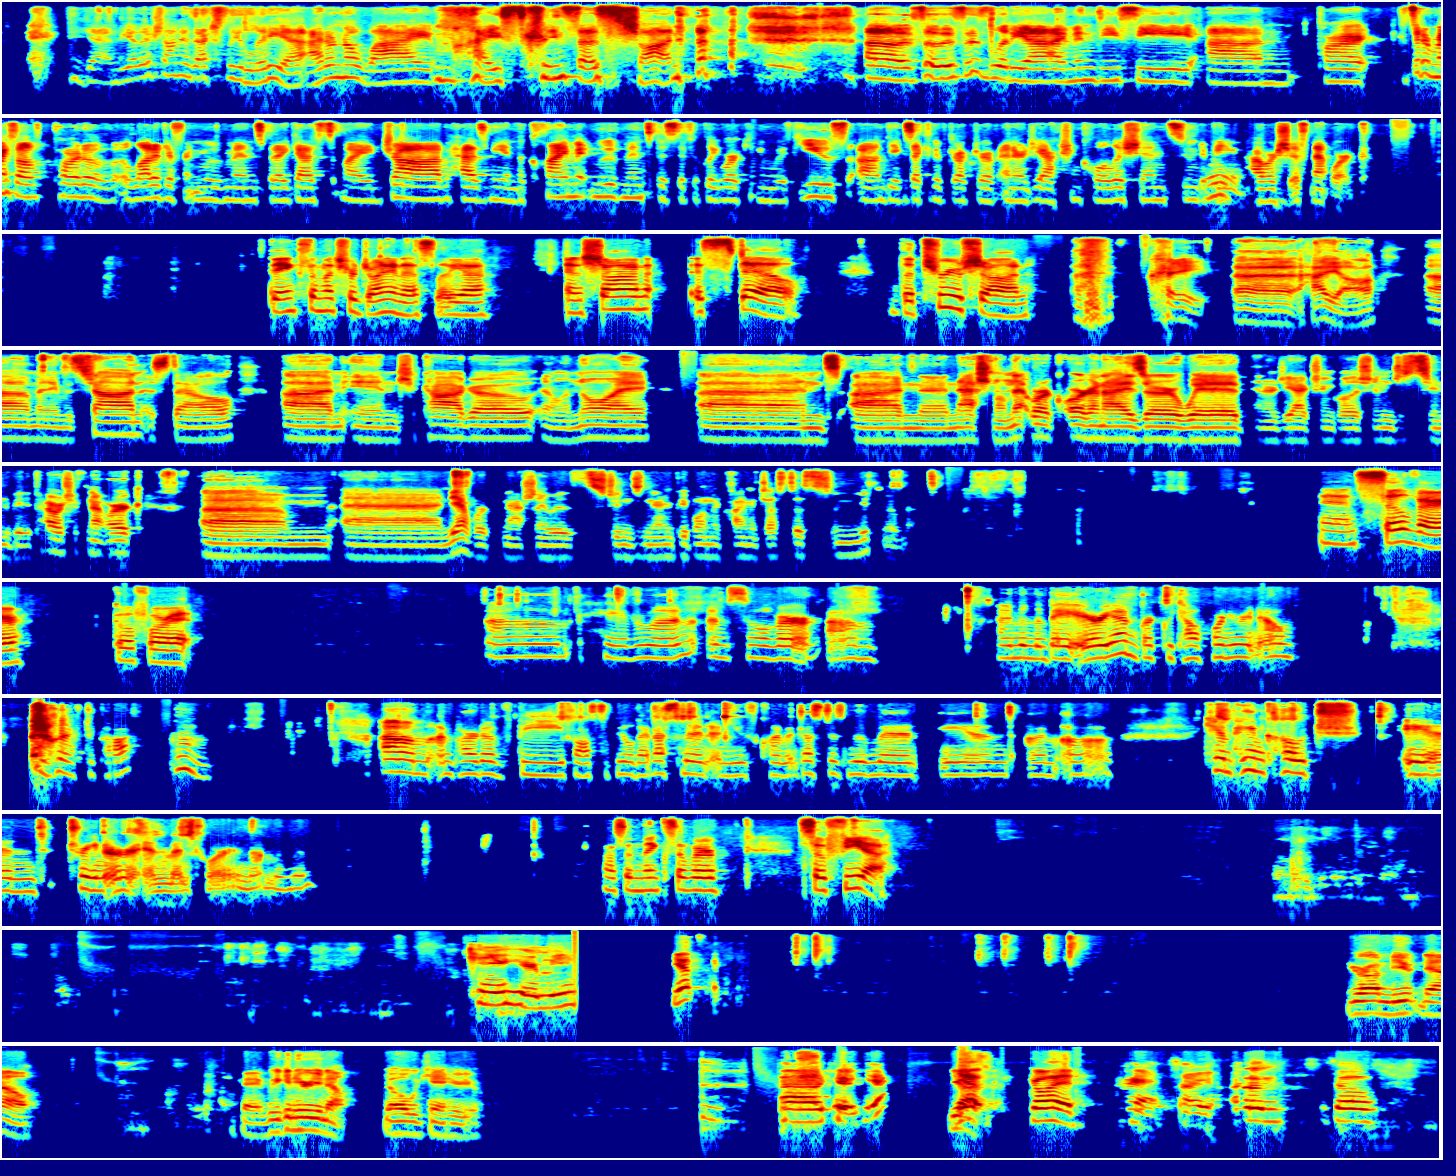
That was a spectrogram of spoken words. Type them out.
Yeah, and the other Sean is actually Lydia. I don't know why my screen says Sean. uh, so this is Lydia. I'm in DC. Um, part consider myself part of a lot of different movements, but I guess my job has me in the climate movement, specifically working with youth. Um, the executive director of Energy Action Coalition, soon to be Mm. Power Shift Network. Thanks so much for joining us, Lydia. And Sean is still the true Sean. Great. Uh, hi, y'all. Uh, my name is Sean Estelle. I'm in Chicago, Illinois, and I'm the national network organizer with Energy Action Coalition, just soon to be the Power Shift Network. Um, and yeah, work nationally with students and young people in the climate justice and youth movements. And Silver, go for it. Um, hey everyone, I'm Silver. Um, I'm in the Bay Area in Berkeley, California right now. I have to cough. um, I'm part of the fossil fuel divestment and youth climate justice movement, and I'm a campaign coach and trainer and mentor in that movement. Awesome. Thanks, Silver. Sophia. Can you hear me? Yep. You're on mute now. Okay, we can hear you now. No, we can't hear you. Uh, okay, yeah. Yes. Go ahead. Okay, sorry. Um, so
